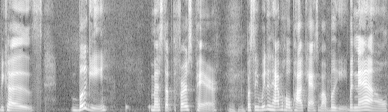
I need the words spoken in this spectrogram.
because Boogie messed up the first pair. Mm-hmm. But see, we didn't have a whole podcast about Boogie, but now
